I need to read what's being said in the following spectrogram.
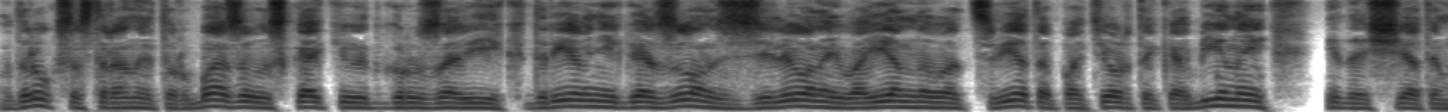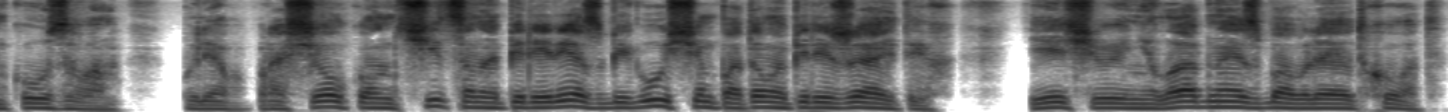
Вдруг со стороны турбаза выскакивает грузовик, древний газон с зеленой военного цвета потертой кабиной и дощатым кузовом. Пыля по проселку, он мчится на перерез бегущим, потом опережает их. Те, чуя неладное, сбавляют ход.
